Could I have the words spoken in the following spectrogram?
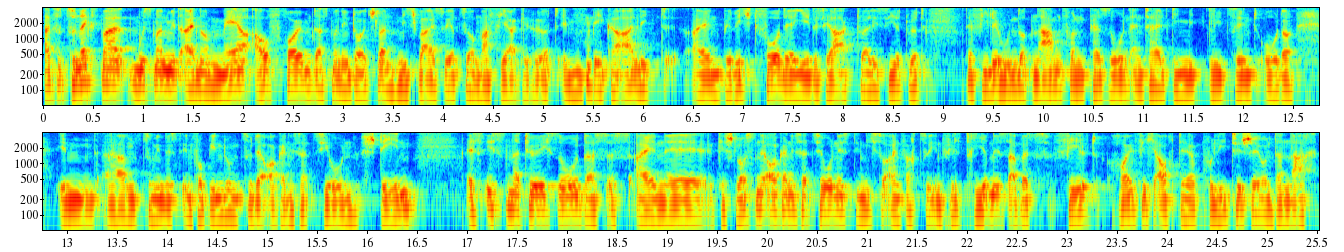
Also zunächst mal muss man mit einer Mehr aufräumen, dass man in Deutschland nicht weiß, wer zur Mafia gehört. Im BKA liegt ein Bericht vor, der jedes Jahr aktualisiert wird, der viele hundert Namen von Personen enthält, die Mitglied sind oder in, ähm, zumindest in Verbindung zu der Organisation stehen. Es ist natürlich so, dass es eine geschlossene Organisation ist, die nicht so einfach zu infiltrieren ist, aber es fehlt häufig auch der politische und danach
